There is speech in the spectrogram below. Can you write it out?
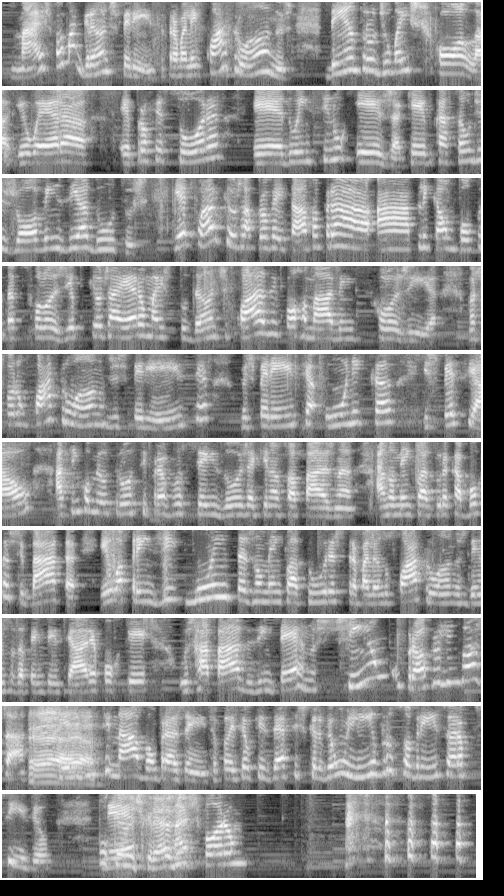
Mas foi uma grande experiência. Trabalhei quatro anos dentro de uma escola. Eu era é, professora é, do ensino EJA, que é a educação de jovens e adultos. E é claro que eu já aproveitava para aplicar um pouco da psicologia, porque eu já era uma estudante quase formada em psicologia. Mas foram quatro anos de experiência, uma experiência única, especial, assim como eu trouxe para vocês hoje aqui na sua página a nomenclatura Cabocla Chibata, eu aprendi muitas nomenclaturas trabalhando quatro anos dentro da penitenciária, porque os rapazes internos tinham o próprio linguajar. É. Eles ensinavam pra gente. Eu falei, se eu quisesse escrever um livro sobre isso, era possível. Por que né? não escreve? Mas foram.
